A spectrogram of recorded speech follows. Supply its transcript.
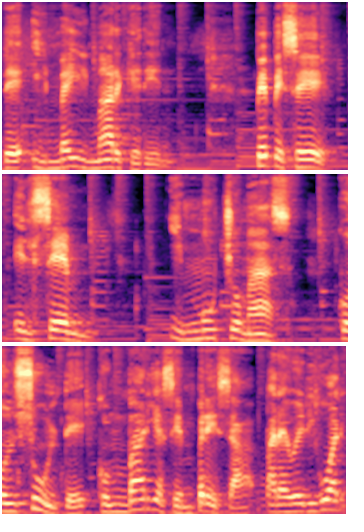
de email marketing, PPC, el SEM, y mucho más. Consulte con varias empresas para averiguar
